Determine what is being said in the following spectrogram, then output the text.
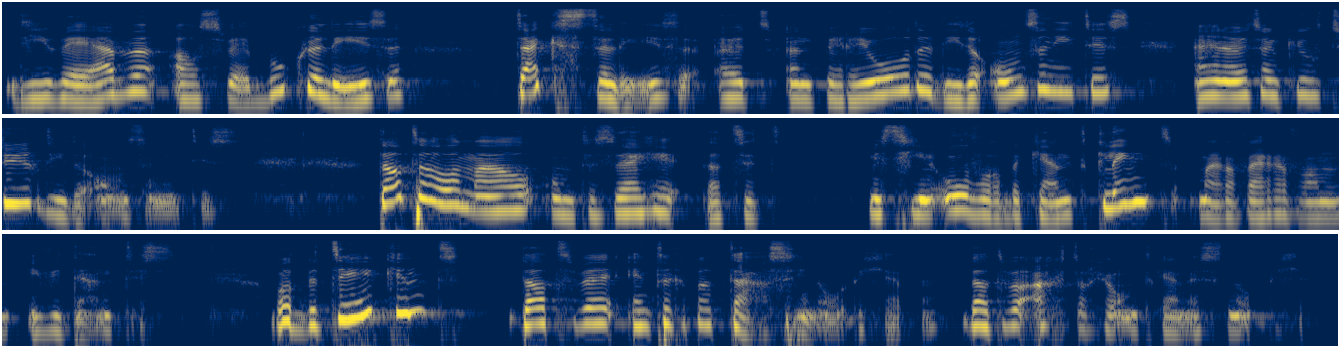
die wij hebben als wij boeken lezen teksten lezen uit een periode die de onze niet is en uit een cultuur die de onze niet is. Dat allemaal om te zeggen dat het misschien overbekend klinkt, maar ver van evident is. Wat betekent dat we interpretatie nodig hebben, dat we achtergrondkennis nodig hebben.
